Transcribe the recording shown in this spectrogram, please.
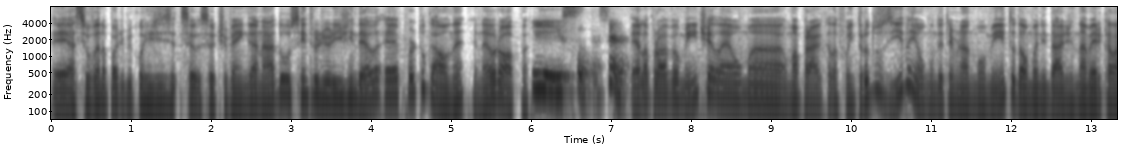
é, a Silvana pode me corrigir se eu, se eu tiver enganado, o centro de origem dela é Portugal, né? É na Europa. Isso. Isso, tá certo. Ela provavelmente ela é uma, uma praga que ela foi introduzida em algum determinado momento da humanidade na América Latina,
